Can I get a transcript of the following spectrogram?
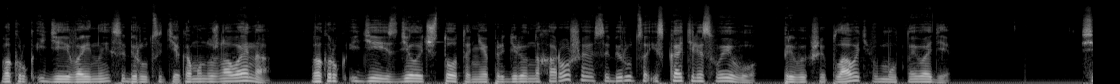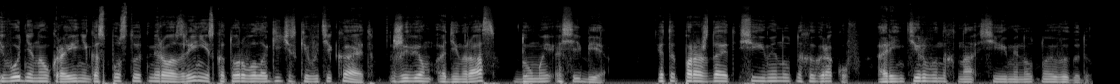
Вокруг идеи войны соберутся те, кому нужна война. Вокруг идеи сделать что-то неопределенно хорошее соберутся искатели своего, привыкшие плавать в мутной воде. Сегодня на Украине господствует мировоззрение, из которого логически вытекает «живем один раз, думай о себе». Это порождает сиюминутных игроков, ориентированных на сиюминутную выгоду.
